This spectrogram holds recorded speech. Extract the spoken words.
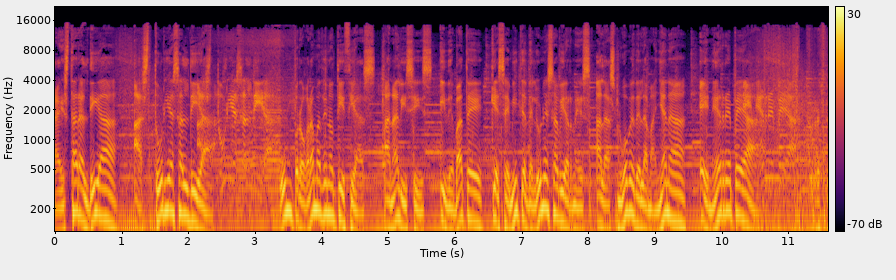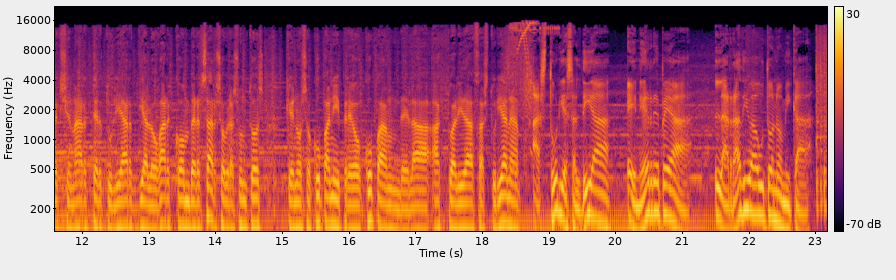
estar al día, Asturias al día. Asturias al día. Un programa de noticias, análisis y debate que se emite de lunes a viernes a las 9 de la mañana en RPA. reflexionar, tertuliar, dialogar, conversar sobre asuntos que nos ocupan y preocupan de la actualidad asturiana. Asturias al día en RPA, la radio autonómica.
